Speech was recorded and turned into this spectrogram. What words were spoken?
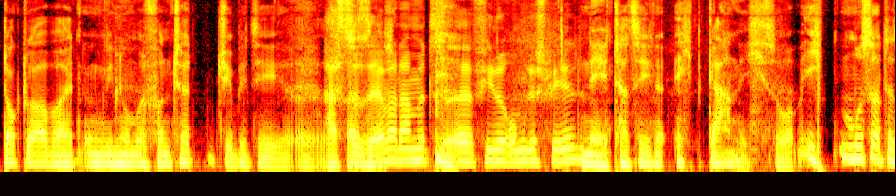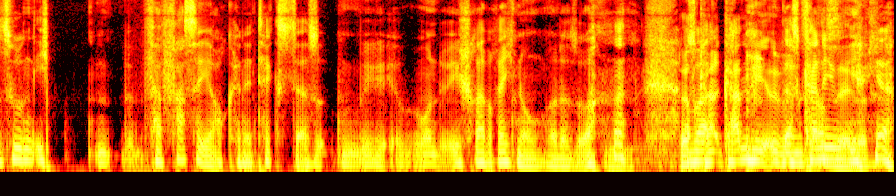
Doktorarbeit irgendwie nur von ChatGPT. Äh, Hast du selber muss. damit äh, viel rumgespielt? Nee, tatsächlich echt gar nicht. So, ich muss auch dazu sagen, ich verfasse ja auch keine Texte also, und ich schreibe Rechnungen oder so. Das aber, kann, kann die übrigens das kann auch die, ja.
